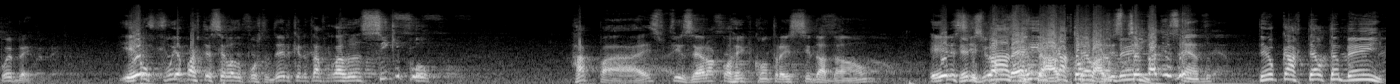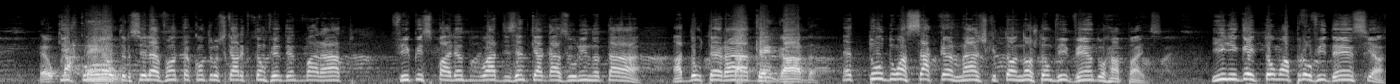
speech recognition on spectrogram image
Pois bem. Eu fui abastecer lá no posto dele, que ele estava pagando cinco e pouco. Rapaz, fizeram a corrente contra esse cidadão. Ele se viu aperreado, Tomás, isso que você está dizendo. Tem o cartel também. É o que cartel. Contra, se levanta contra os caras que estão vendendo barato. Fica espalhando o ar dizendo que a gasolina está adulterada. Tá quengada. É tudo uma sacanagem que nós estamos vivendo, rapaz. E ninguém toma providência.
